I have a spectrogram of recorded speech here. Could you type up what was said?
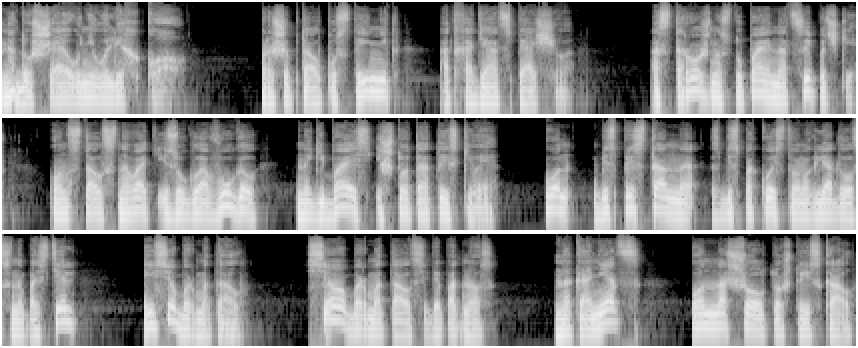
На душе у него легко», — прошептал пустынник, отходя от спящего. Осторожно ступая на цыпочки, он стал сновать из угла в угол, нагибаясь и что-то отыскивая. Он беспрестанно с беспокойством оглядывался на постель и все бормотал. Все бормотал себе под нос. Наконец он нашел то, что искал.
